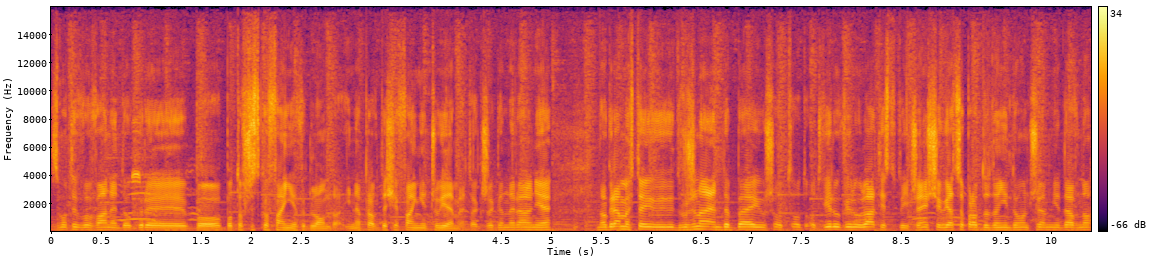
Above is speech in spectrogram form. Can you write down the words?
zmotywowany do gry, bo, bo to wszystko fajnie wygląda i naprawdę się fajnie czujemy. Także generalnie no, gramy w tej drużyna NDB już od, od, od wielu, wielu lat jest tutaj częścią. Ja co prawda do niej dołączyłem niedawno,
